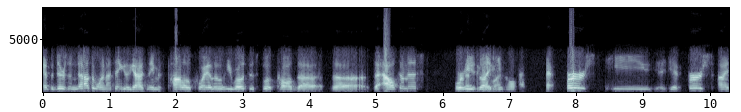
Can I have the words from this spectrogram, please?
And, but there's another one. I think the guy's name is Paulo Coelho. He wrote this book called the the the Alchemist, where that's he's like, you know, at first he at first I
